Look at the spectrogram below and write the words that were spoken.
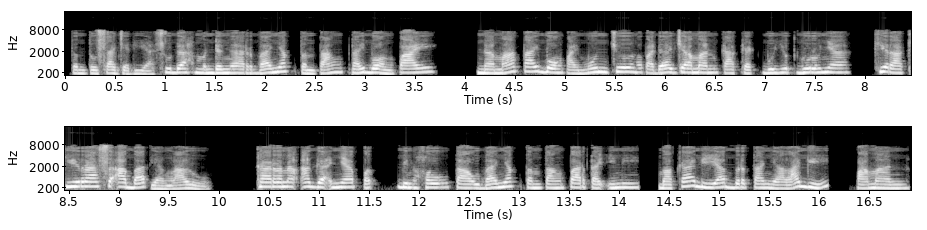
Tentu saja dia sudah mendengar banyak tentang Tai Bong Pai. Nama Tai Bong Pai muncul pada zaman kakek buyut gurunya, kira-kira seabad yang lalu. Karena agaknya Pek Bin Ho tahu banyak tentang partai ini, maka dia bertanya lagi, Paman,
